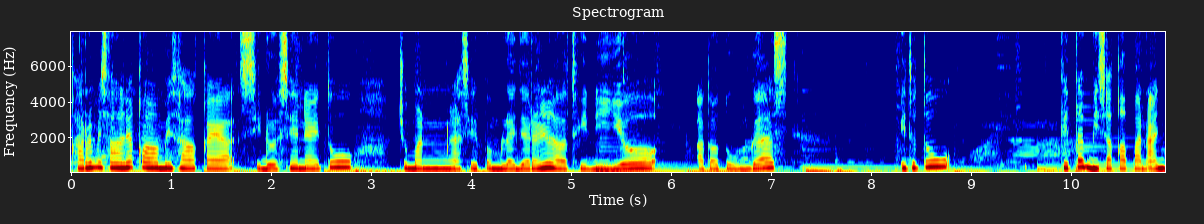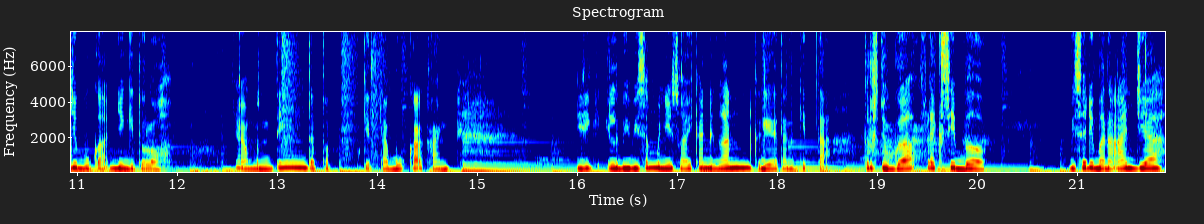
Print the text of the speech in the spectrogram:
Karena misalnya kalau misal kayak si dosennya itu cuman ngasih pembelajarannya lewat video atau tugas itu tuh kita bisa kapan aja bukanya gitu loh. Yang penting tetap kita buka kan jadi lebih bisa menyesuaikan dengan kegiatan kita. Terus juga fleksibel. Bisa di mana aja.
